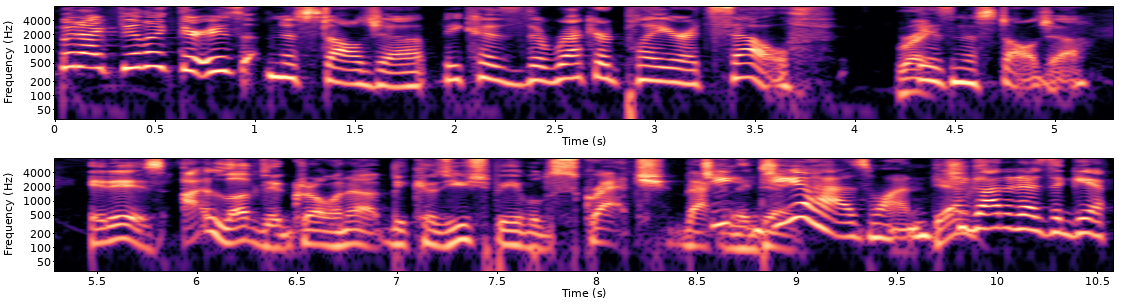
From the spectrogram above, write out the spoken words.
But I feel like there is nostalgia because the record player itself Right. is nostalgia. It is. I loved it growing up because you should be able to scratch back in the day. Gia has one. Yeah. She got it as a gift.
